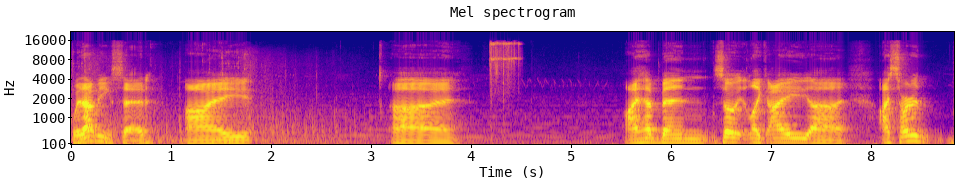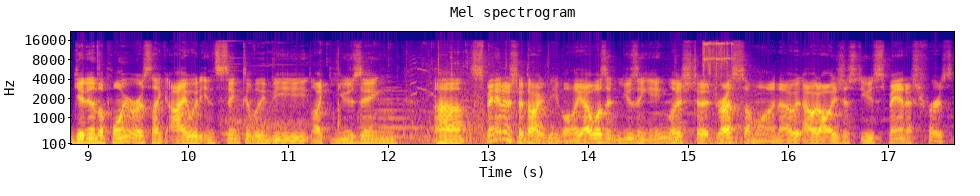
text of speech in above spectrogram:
with that being said, I uh, I have been so like I uh, I started getting to the point where it's like I would instinctively be like using uh, Spanish to talk to people. Like I wasn't using English to address someone. I would I would always just use Spanish first.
